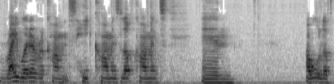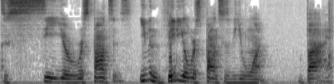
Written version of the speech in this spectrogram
write whatever comments, hate comments, love comments, and I would love to see your responses, even video responses if you want. Bye.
